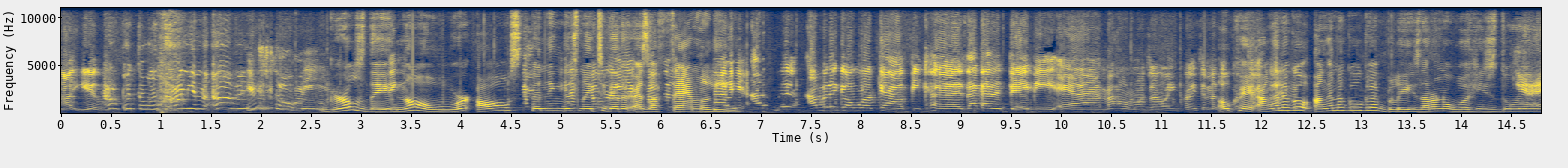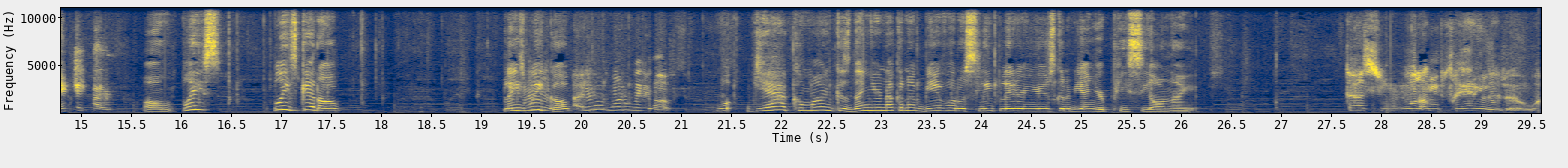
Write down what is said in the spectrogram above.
Not you. I'll put the lasagna in the oven. You so mean. Girls' Day, no, we're all spending this night together as a family. I'm gonna, go work out because I got a baby and my hormones are going crazy. I'm gonna go Okay, work. I'm gonna go. I'm gonna go get Blaze. I don't know what he's doing. exercise. Um, Blaze, Blaze, get up. Blaze, wake up. I don't want to wake up. Well, yeah, come on, cause then you're not gonna be able to sleep later, and you're just gonna be on your PC all night. That's what I'm planning to do.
